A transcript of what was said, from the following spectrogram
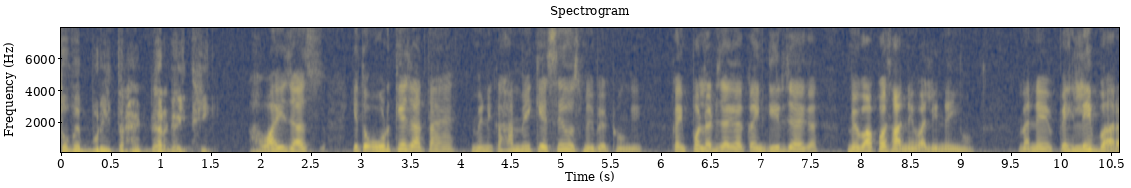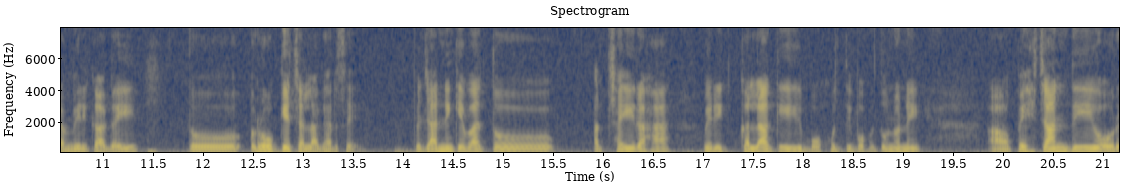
तो वे बुरी तरह डर गई थी। हवाई जहाज़, ये तो उड़ के जाता है। मैंने कहा, मैं कैसे उसमें बैठूँगी? कहीं पलट जाएगा, कहीं गिर जाएगा, मैं वापस आने वाली नहीं हूँ। मैंने पहली बार अमेरिका गई तो रो के चला घर से। तो जाने के बाद तो अच्छा ही रहा। मेरी कला की बहुत ही बहुत उन्होंने पहचान दी और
